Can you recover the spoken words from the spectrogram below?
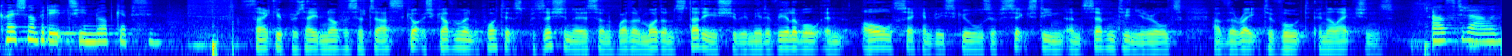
Question number 18, Rob Gibson. Thank you, Presiding Officer, to ask Scottish Government what its position is on whether modern studies should be made available in all secondary schools if 16 and 17-year-olds have the right to vote in elections. Alistair Allen.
